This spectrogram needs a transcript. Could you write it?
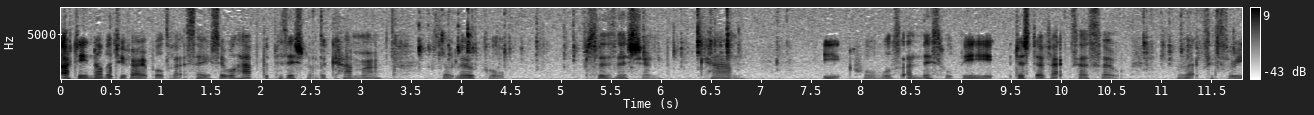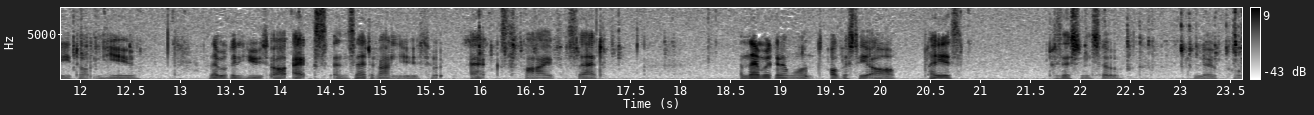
actually another two variables let's say. So we'll have the position of the camera so local position cam equals, and this will be just a vector, so vector3 dot new, and then we're going to use our x and z values, so x5z, and then we're going to want obviously our player's position, so local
